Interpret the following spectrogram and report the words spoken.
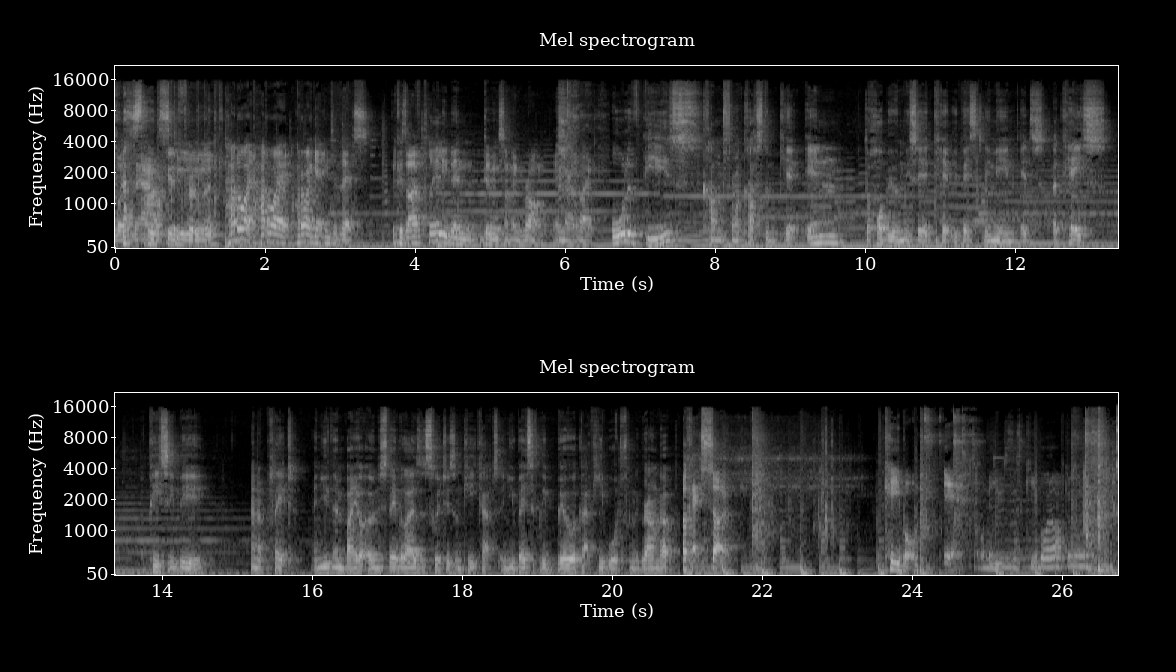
Wazowski. How do I how do I how do I get into this? Because I've clearly been doing something wrong in that like all of these come from a custom kit. In the hobby when we say a kit we basically mean it's a case, a PCB and a plate, and you then buy your own stabilizers, switches, and keycaps, and you basically build that keyboard from the ground up. Okay, so keyboard. Yeah, I want to use this keyboard afterwards.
